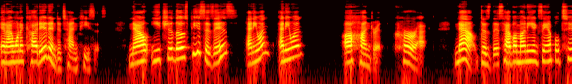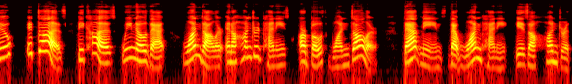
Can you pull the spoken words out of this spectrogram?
and I want to cut it into 10 pieces. Now each of those pieces is, anyone? Anyone? A hundredth. Correct. Now, does this have a money example too? It does, because we know that $1 and a 100 pennies are both $1. That means that one penny is a hundredth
